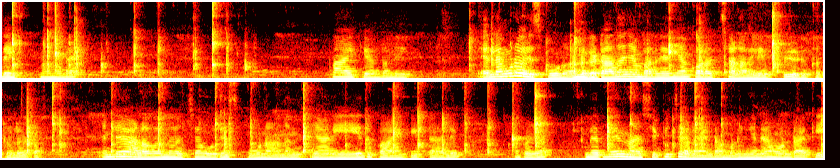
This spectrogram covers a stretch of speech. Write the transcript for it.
ദേ നമ്മുടെ പായ്ക്കുണ്ടോ ദേ എല്ലാം കൂടെ ഒരു സ്പൂൺ ആണ് കേട്ടോ. അതാണ് ഞാൻ പറഞ്ഞത്. ഞാൻ കുറച്ച് അളവിൽ എപ്പോഴും എടുക്കത്തുള്ളൂ കേട്ടോ. എന്റെ അളവെന്ന് വെച്ചാൽ ഒരു സ്പൂണാണ് ഞാൻ ഏത് പായ്ക്ക് ഇട്ടാലും അപ്പോൾ വെറുതെ നശിപ്പിച്ച് കളയണ്ട. നമ്മളിങ്ങനെ ഉണ്ടാക്കി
